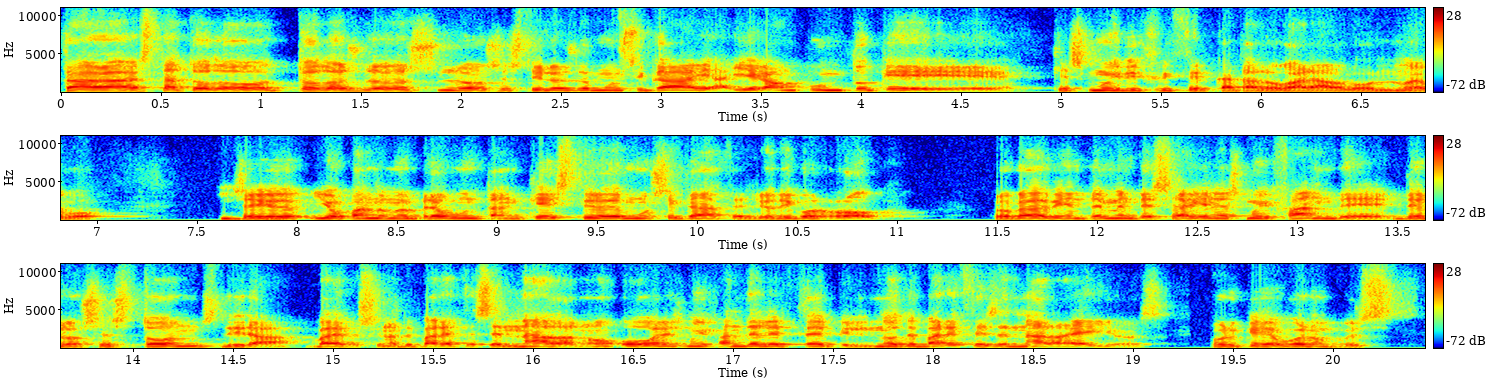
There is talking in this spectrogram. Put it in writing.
Claro, está todo, todos los, los, estilos de música llega a un punto que, que es muy difícil catalogar algo nuevo. yo, cuando me preguntan qué estilo de música haces, yo digo rock. Pero claro, evidentemente, si alguien es muy fan de, de, los Stones, dirá, vale, pues si no te pareces en nada, ¿no? O eres muy fan de Led Zeppelin, no te pareces en nada a ellos. Porque, bueno, pues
